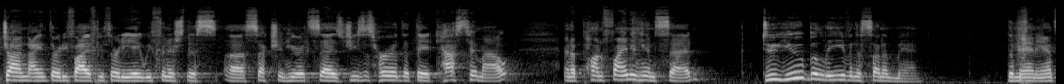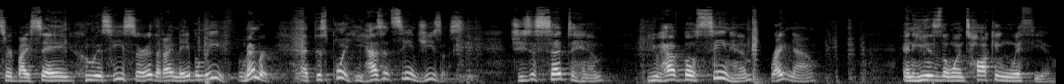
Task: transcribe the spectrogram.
John 9 35 through 38, we finish this uh, section here. It says, Jesus heard that they had cast him out, and upon finding him, said, do you believe in the Son of Man? The man answered by saying, Who is he, sir, that I may believe? Remember, at this point, he hasn't seen Jesus. Jesus said to him, You have both seen him right now, and he is the one talking with you.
